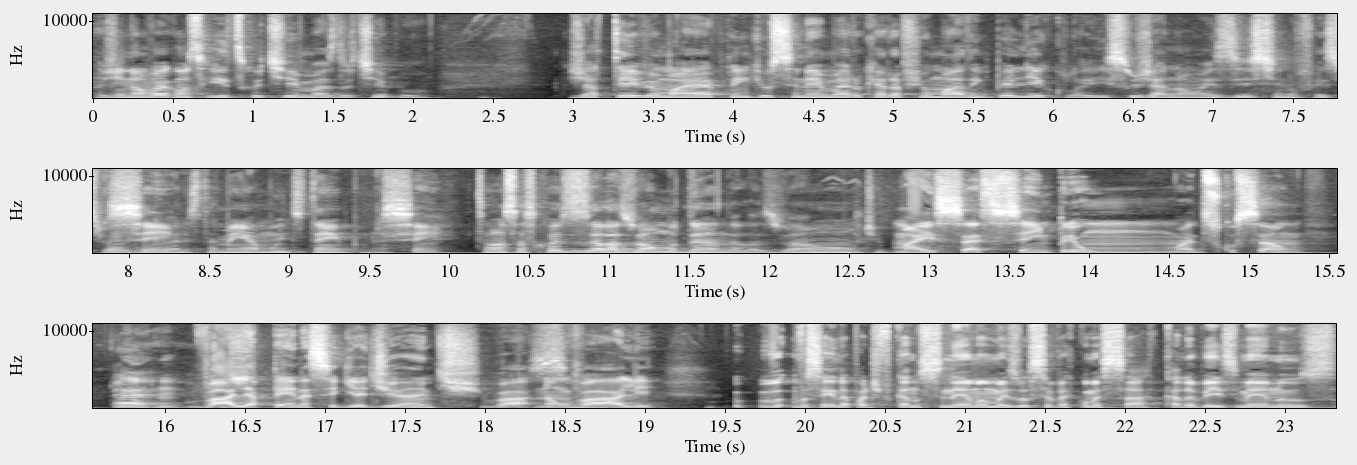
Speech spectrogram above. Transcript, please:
a gente não vai conseguir discutir, mas do tipo, já teve uma época em que o cinema era o que era filmado em película. e Isso já não existe no Festival Sim. de Cannes também há muito tempo, né? Sim. Então essas coisas elas vão mudando, elas vão, tipo, Mas é sempre um- uma discussão. é, Vale a pena seguir adiante? Va- não Sim. vale? Você ainda pode ficar no cinema, mas você vai começar cada vez menos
